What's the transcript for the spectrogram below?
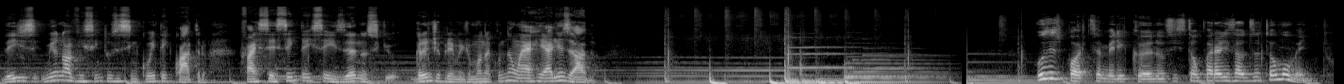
desde 1954. Faz 66 anos que o Grande Prêmio de Mônaco não é realizado. Os esportes americanos estão paralisados até o momento.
